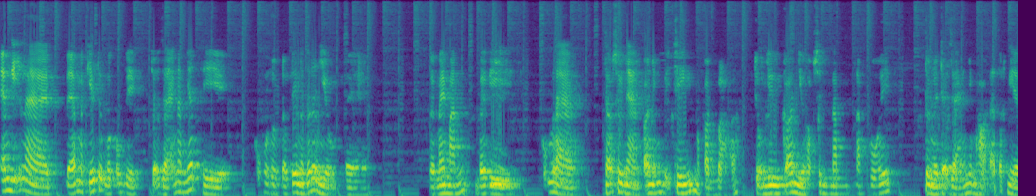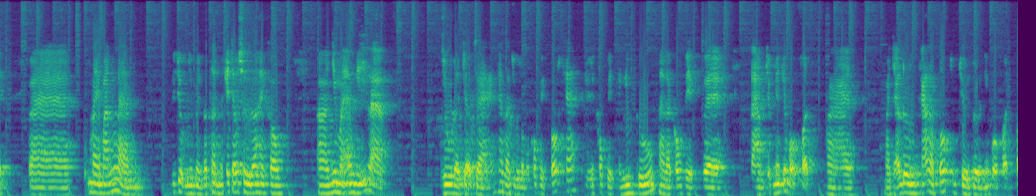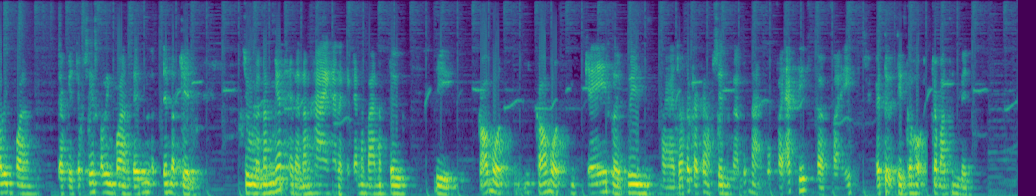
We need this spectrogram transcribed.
Em nghĩ là để mà kiếm được một công việc trợ giảng năm nhất thì cũng phụ thuộc đầu tiên là rất là nhiều về về may mắn. Bởi vì cũng là giáo sư nào có những vị trí mà còn ví dụ như có nhiều học sinh năm năm cuối từng là trợ giảng nhưng mà họ đã tốt nghiệp. Và cũng may mắn là ví dụ như mình có thân với cái giáo sư đó hay không. À, nhưng mà em nghĩ là dù là trợ giảng hay là dù là một công việc tốt khác dù là công việc về nghiên cứu hay là công việc về làm trong những cái bộ phận mà mà trả lương khá là tốt trong trường thường những bộ phận có liên quan đặc biệt trong CS có liên quan đến đến lập trình. Dù là năm nhất hay là năm hai hay là kể cả năm ba năm tư thì có một có một cái lời khuyên mà cho tất cả các học sinh là lúc nào cũng phải active và phải phải tự tìm cơ hội cho bản thân mình.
